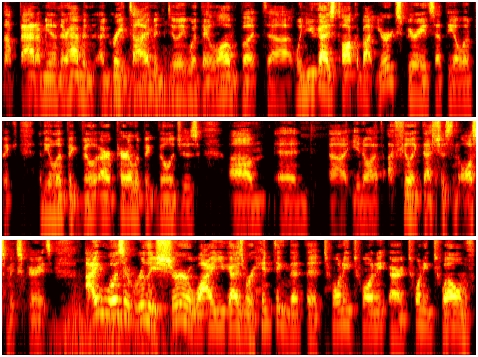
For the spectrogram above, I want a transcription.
not bad. I mean, they're having a great time and doing what they love. But uh, when you guys talk about your experience at the Olympic and the Olympic or Paralympic villages, um, and uh, you know, I, I, feel like that's just an awesome experience. I wasn't really sure why you guys were hinting that the 2020 or 2012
